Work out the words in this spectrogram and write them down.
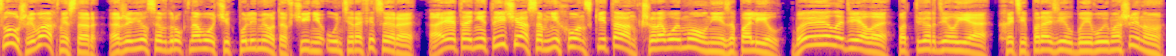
«Слушай, вахмистер!» – оживился вдруг наводчик пулемета в чине унтер-офицера. «А это не ты часом нихонский танк шаровой молнией запалил?» «Было дело!» – подтвердил я, хоть и поразил боевую машину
